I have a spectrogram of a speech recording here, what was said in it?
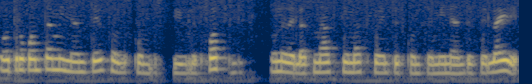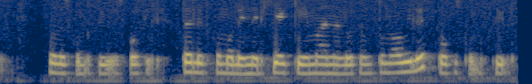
Otro contaminante son los combustibles fósiles. Una de las máximas fuentes contaminantes del aire son los combustibles fósiles, tales como la energía que emanan los automóviles por sus combustibles,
